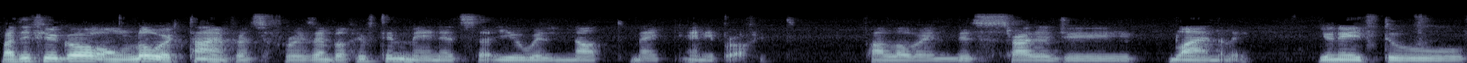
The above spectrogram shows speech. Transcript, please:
but if you go on lower time frames, for example, 15 minutes, uh, you will not make any profit following this strategy blindly. You need to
